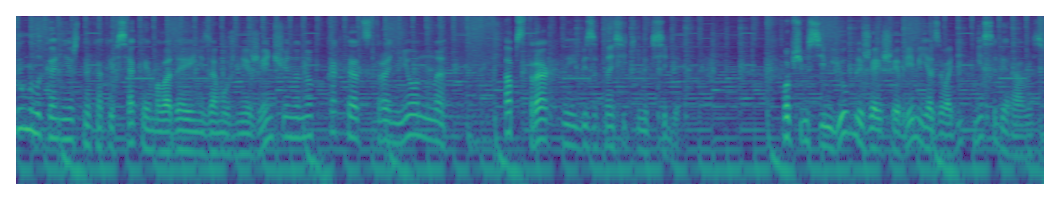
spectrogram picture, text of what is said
думала, конечно, как и всякая молодая и незамужняя женщина, но как-то отстраненно, абстрактно и безотносительно к себе. В общем, семью в ближайшее время я заводить не собиралась.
